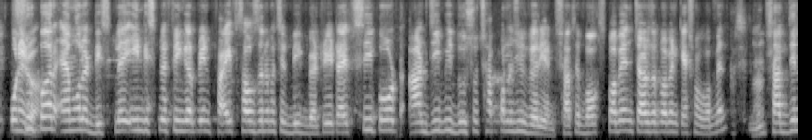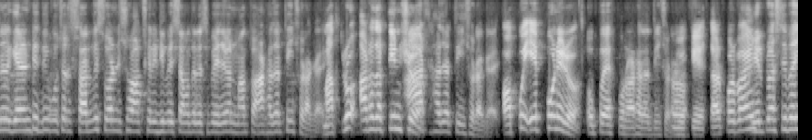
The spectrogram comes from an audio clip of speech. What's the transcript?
F15 super AMOLED display in display fingerprint 5000 mAh এর big battery type C port 8GB 256GB variant সাথে বক্স পাবেন চার্জার পাবেন ক্যাশমো পাবেন। 7 দিনের গ্যারান্টি 2 বছরের সার্ভিস ওয়ারেন্টি সহ আজকের এই ডিভাইসটা আমাদের কাছে পেয়ে যাবেন মাত্র 8300 টাকায়। মাত্র 8300 8300 টাকায়। Oppo F15 Oppo F15 8300 টাকা ওকে তারপর ভাই? এরপর আসছে ভাই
